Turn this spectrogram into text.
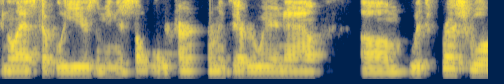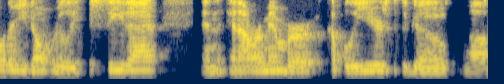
in the last couple of years. I mean, there's saltwater tournaments everywhere now. Um, with freshwater, you don't really see that. And, and I remember a couple of years ago, uh,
